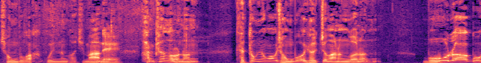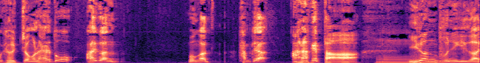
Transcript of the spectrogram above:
정부가 갖고 있는 거지만 네. 한편으로는 대통령하고 정부가 결정하는 거는 뭐라고 결정을 해도 하여간 뭔가 함께 안 하겠다. 음. 이런 분위기가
